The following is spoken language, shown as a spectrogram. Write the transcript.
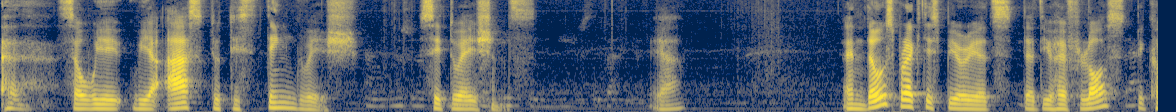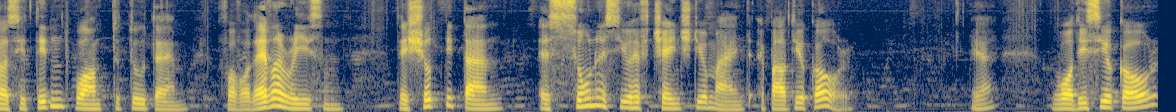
so we, we are asked to distinguish situations. Yeah? And those practice periods that you have lost because you didn't want to do them for whatever reason, they should be done as soon as you have changed your mind about your goal. Yeah? What is your goal?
